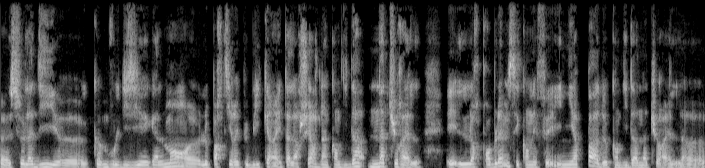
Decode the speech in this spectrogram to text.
Euh, cela dit, euh, comme vous le disiez également, euh, le Parti républicain est à la recherche d'un candidat naturel. Et leur problème, c'est qu'en effet, il n'y a pas de candidat naturel euh,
